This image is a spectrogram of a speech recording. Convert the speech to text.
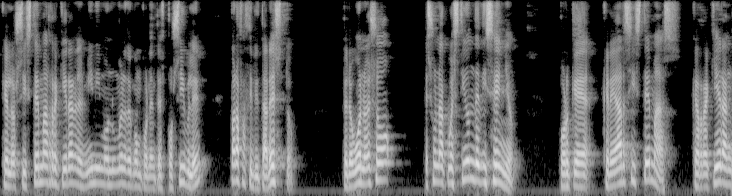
que los sistemas requieran el mínimo número de componentes posible para facilitar esto. Pero bueno, eso es una cuestión de diseño, porque crear sistemas que requieran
